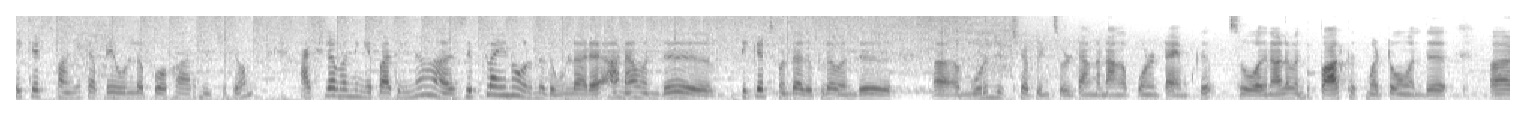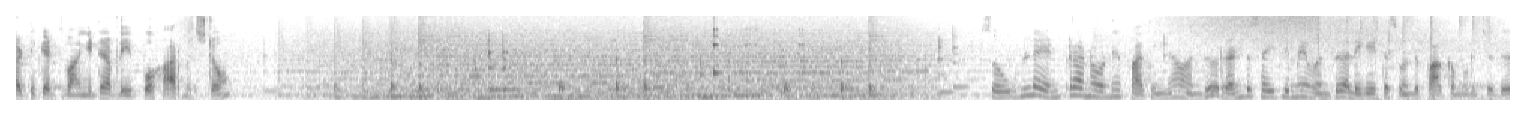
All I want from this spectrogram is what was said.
டிக்கெட்ஸ் வாங்கிட்டு அப்படியே உள்ளே போக ஆரம்பிச்சிட்டோம். ஆக்சுவலாக வந்து இங்கே பார்த்தீங்கன்னா ஜிப்லைனும் இருந்தது உள்ளார. ஆனால் வந்து டிக்கெட்ஸ் வந்து அதுக்குள்ளே வந்து அஹ், முடிஞ்சிருச்சு அப்படின்னு சொல்லிட்டாங்க நாங்கள் போன டைமுக்கு ஸோ அதனால் வந்து பார்க்குக்கு மட்டும் வந்து டிக்கெட் வாங்கிட்டு அப்படியே போக ஆரம்பிச்சிட்டோம். ஸோ உள்ளே என்ட்ரான உடனே பார்த்தீங்கன்னா வந்து ரெண்டு சைட்லேயுமே வந்து அலிகேட்டர்ஸ் வந்து பார்க்க முடிஞ்சது.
